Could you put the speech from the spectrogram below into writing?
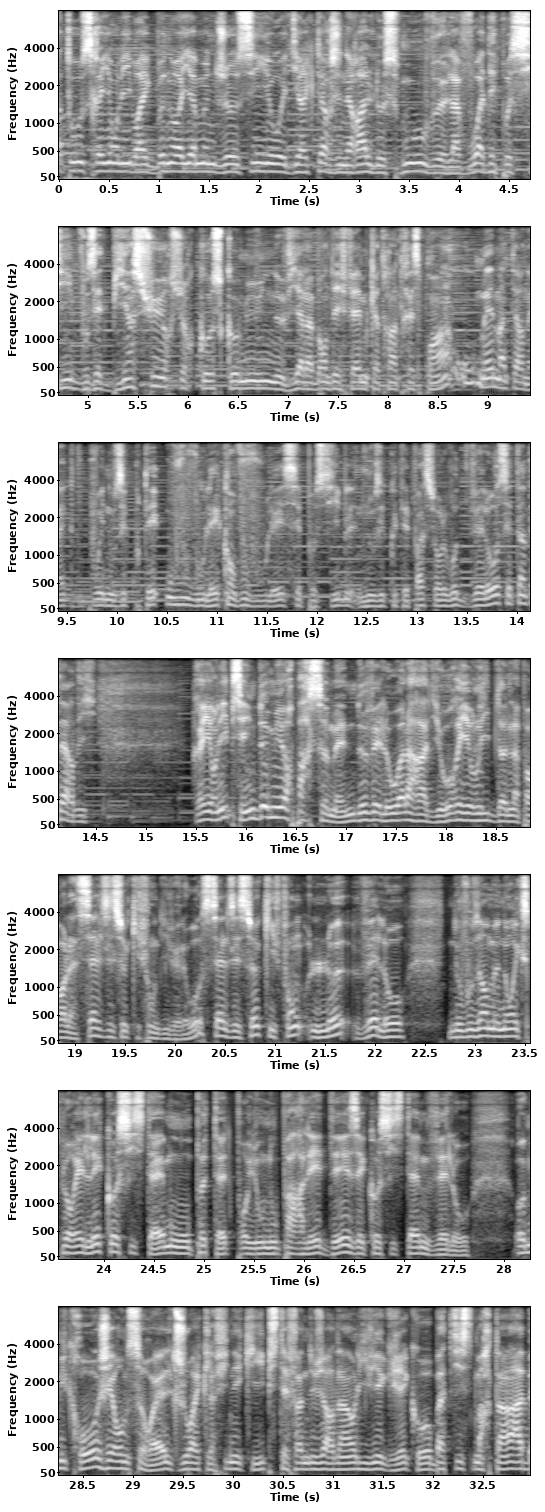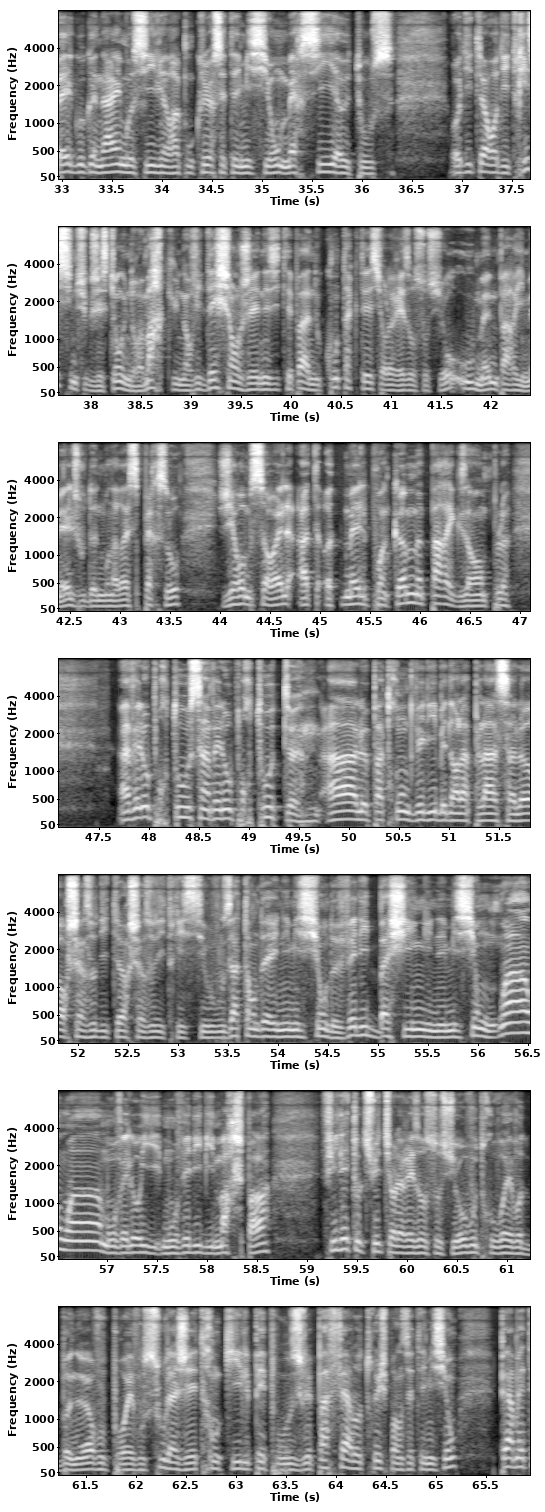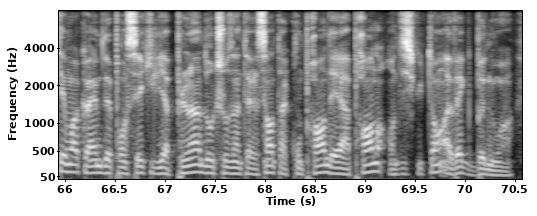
à tous, Rayon Libre avec Benoît Yamunje, CEO et directeur général de Smooth, la voix des possibles. Vous êtes bien sûr sur Cause Commune via la bande FM 93.1 ou même Internet. Vous pouvez nous écouter où vous voulez, quand vous voulez, c'est possible. Ne nous écoutez pas sur le votre vélo, c'est interdit. Rayon Libre, c'est une demi-heure par semaine de vélo à la radio. Rayon Libre donne la parole à celles et ceux qui font du vélo, celles et ceux qui font le vélo. Nous vous emmenons explorer l'écosystème ou peut-être pourrions-nous parler des écosystèmes vélo. Au micro, Jérôme Sorel, toujours avec la fine équipe, Stéphane Dujardin, Olivier Gréco, Baptiste Martin, Abel Guggenheim aussi viendra conclure cette émission. Merci à eux tous. Auditeur, auditrice, une suggestion, une remarque, une envie d'échanger, n'hésitez pas à nous contacter sur les réseaux sociaux ou même par email. Je vous donne mon adresse perso, jérôme sorel at hotmail.com par exemple. Un vélo pour tous, un vélo pour toutes. Ah, le patron de Vélib est dans la place. Alors, chers auditeurs, chères auditrices, si vous vous attendez à une émission de Vélib bashing, une émission ouin ouin, mon vélo, mon Vélib il marche pas, Filez tout de suite sur les réseaux sociaux, vous trouverez votre bonheur, vous pourrez vous soulager, tranquille, pépouze. Je vais pas faire l'autruche pendant cette émission. Permettez-moi quand même de penser qu'il y a plein d'autres choses intéressantes à comprendre et à apprendre en discutant avec Benoît.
